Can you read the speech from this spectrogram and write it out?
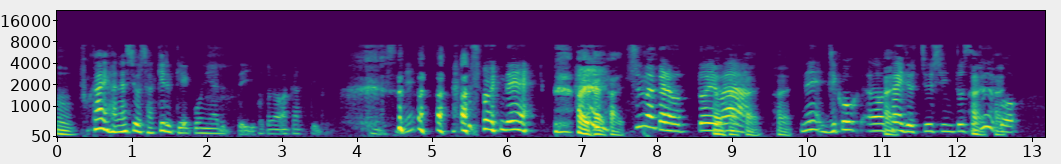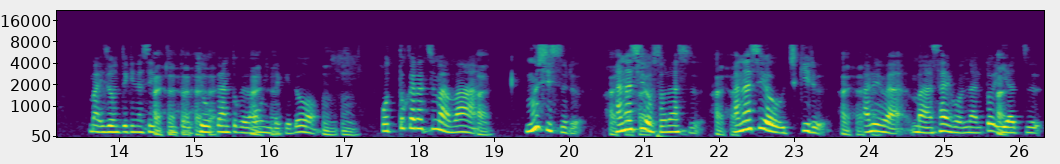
うん、深い話を避ける傾向にあるっていうことが分かっているんですね。それで、はいはいはい。妻から夫へは、はいはいね、自己解除を中心とする、はい。はいこう、まあ依存的な接近とかはいはいはいはい共感とかが多いんだけど。夫から妻は。はい無視する、はい話をそらす、はいはい。話を打ち切る、はいはい。あるいは、まあ最後になると威圧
